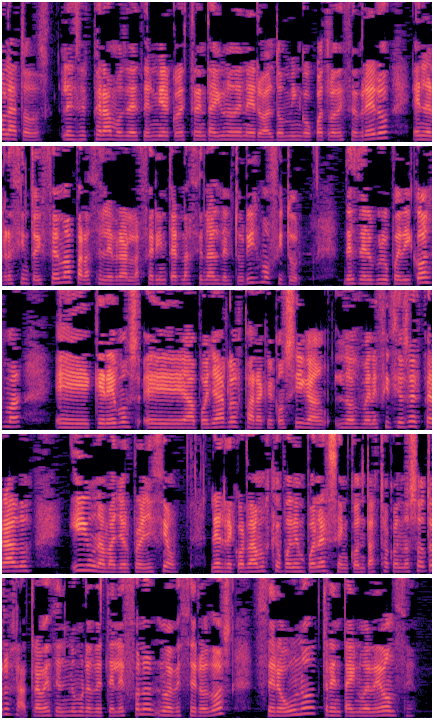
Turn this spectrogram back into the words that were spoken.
Hola a todos, les esperamos desde el miércoles 31 de enero al domingo 4 de febrero en el recinto IFEMA para celebrar la Feria Internacional del Turismo FITUR. Desde el grupo Edicosma eh, queremos eh, apoyarlos para que consigan los beneficios esperados y una mayor proyección. Les recordamos que pueden ponerse en contacto con nosotros a través del número de teléfono 902 01 3911.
